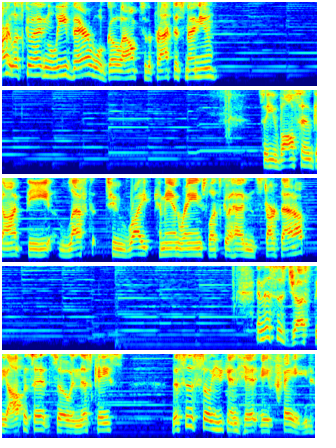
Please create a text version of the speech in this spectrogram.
All right, let's go ahead and leave there. We'll go out to the practice menu. So you've also got the left to right command range. Let's go ahead and start that up. And this is just the opposite. So in this case, this is so you can hit a fade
